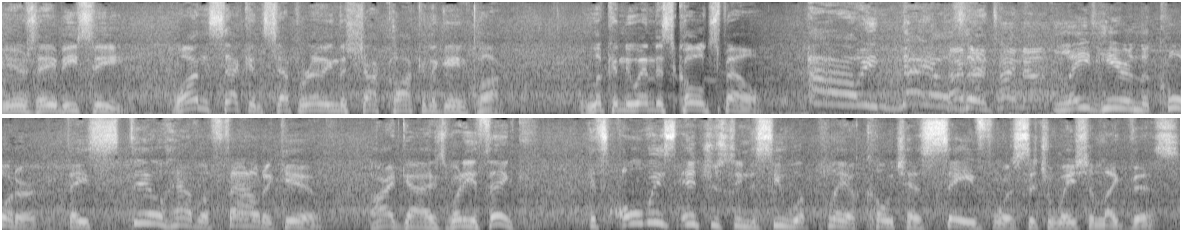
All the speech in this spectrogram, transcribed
Here's ABC. One second separating the shot clock and the game clock. Looking to end this cold spell. Oh, he nails Timeout, it. timeout. Late here in the quarter, they still have a foul to give. All right, guys, what do you think? It's always interesting to see what play a coach has saved for a situation like this.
